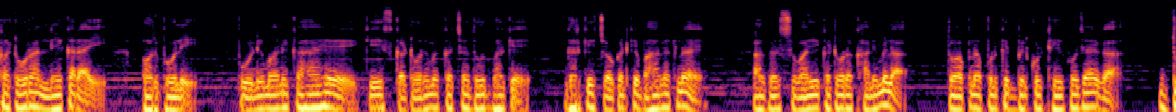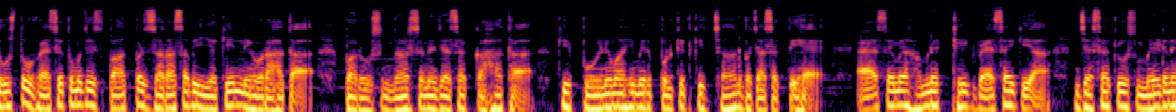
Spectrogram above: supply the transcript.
कटोरा लेकर आई और बोली, पूर्णिमा ने कहा है कि इस कटोरे में कच्चा दूध भर के घर के चौकट के बाहर रखना है। अगर सुबह ये कटोरा खाली मिला तो अपना पुलकित बिल्कुल ठीक हो जाएगा। दोस्तों, वैसे तो मुझे इस बात पर ज़रा सा भी यकीन नहीं हो रहा था, पर उस नर्स ने जैसा कहा था कि पूर्णिमा ही मेरे पुलकित की जान बचा सकती है। ऐसे में हमने ठीक वैसा ही किया, जैसा कि उस मेड ने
